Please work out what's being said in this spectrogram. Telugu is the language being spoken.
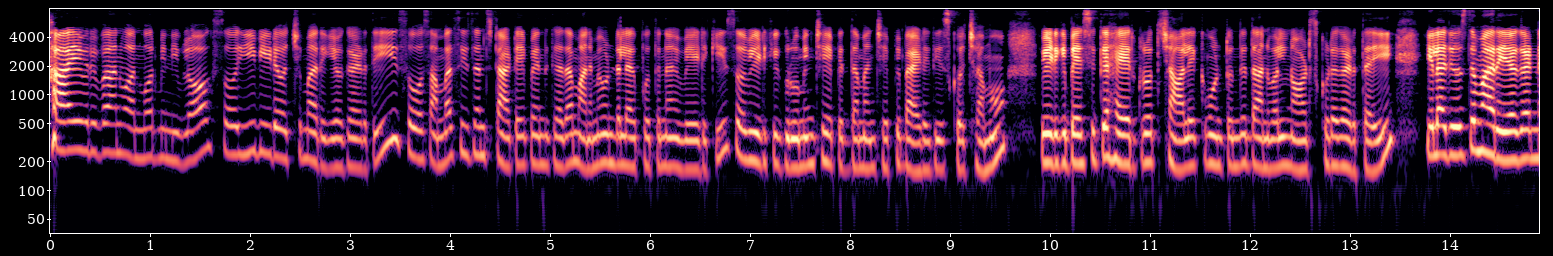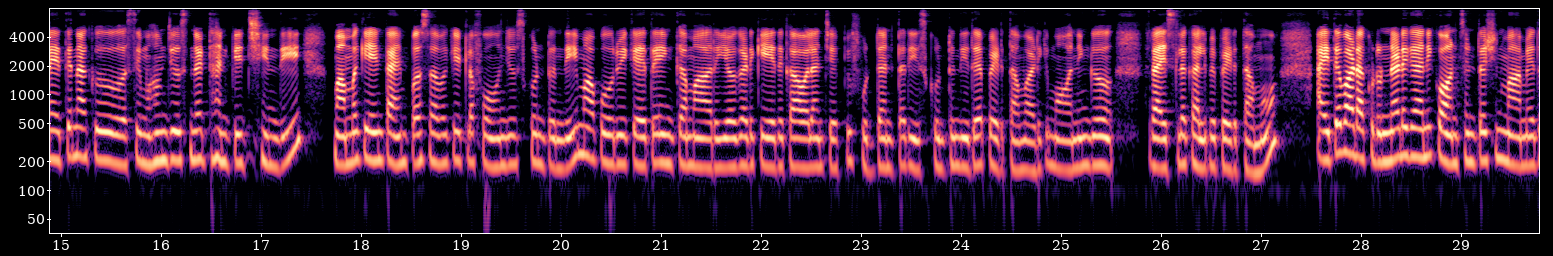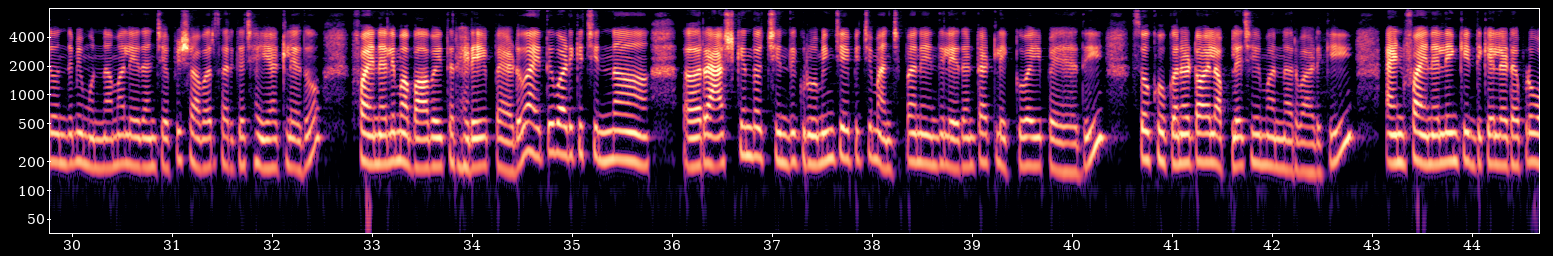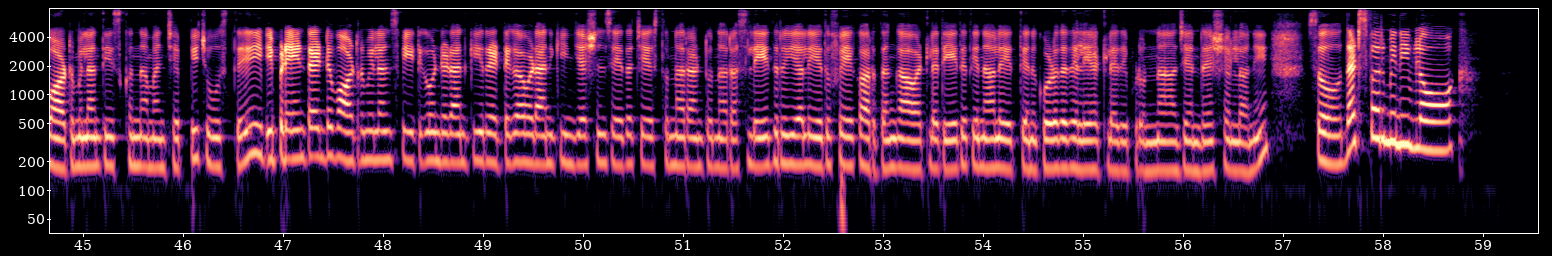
Hi everyone one more mini vlog so ఈ వీడియో వచ్చి మా రియో గారిది. సో సమ్మర్ సీజన్ స్టార్ట్ అయిపోయింది కదా మనమే ఉండలేకపోతున్నాం వేడికి. సో వీడికి గ్రూమింగ్ చేపిద్దామని చెప్పి బయటకు తీసుకొచ్చాము. వీడికి బేసిక్గా హెయిర్ గ్రోత్ చాలా ఎక్కువ ఉంటుంది దానివల్ల నాట్స్ కూడా కడతాయి. ఇలా చూస్తే మా రియో గారిని అయితే నాకు సింహం చూసినట్టు అనిపించింది. మా అమ్మకి ఏం టైం పాస్ అవ్వకి ఇట్లా ఫోన్ చూసుకుంటుంది. మా పూర్వీకి అయితే ఇంకా మా రియో గారికి ఏది కావాలని చెప్పి ఫుడ్ అంతా తీసుకుంటుంది. ఇదే పెడతాం వాడికి మార్నింగ్ రైస్లో కలిపి పెడతాము. అయితే వాడు అక్కడ ఉన్నాడు కానీ కాన్సన్ట్రేషన్ మా మీద ఉంది మేము ఉన్నామా లేదని చెప్పి షవర్ సరిగ్గా చేయట్లేదు. ఫైనల్లీ మా బాబు అయితే రెడీ అయిపోయాడు. అయితే వాడికి చిన్న ర్యాష్ కింద వచ్చింది. గ్రూమింగ్ చేయించి మంచి పని అయింది. లేదంటే అట్లా ఎక్కువ అయిపోయేది సో కోకోనట్ ఆయిల్ అప్లై చేయమన్నారు వాడికి. అండ్ ఫైనల్లీ ఇంక ఇంటికి వెళ్ళేటప్పుడు వాటర్ మిలన్ తీసుకుందామని చెప్పి చూస్తే ఇప్పుడు ఏంటంటే వాటర్ మిలన్ స్వీట్గా ఉండడానికి రెడ్గా అవ్వడానికి ఇంజెక్షన్స్ ఏదో చేస్తున్నారు అంటున్నారు. అసలు ఏది రియల్ ఏది ఫేక్ అర్థం కావట్లేదు. ఏది తినాలో ఏది తినకూడదో తెలియట్లేదు ఇప్పుడున్న జనరేషన్లోని so that's for mini vlog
